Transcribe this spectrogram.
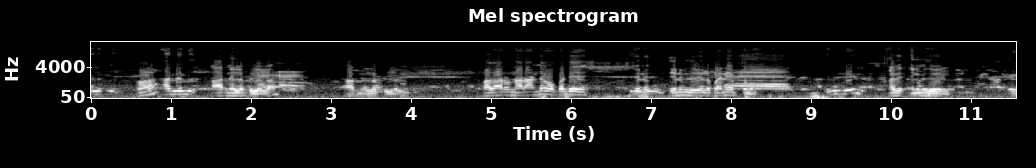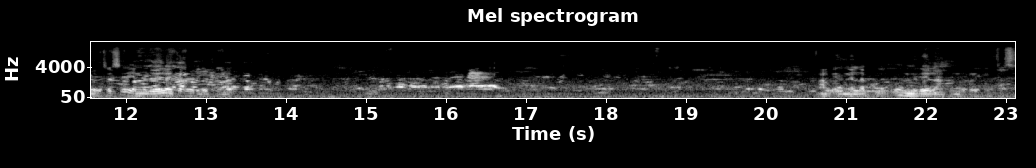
ఆరు నెలలు. పిల్లల? ఆరు నెలల పిల్లలు. పదహారున్నర అంటే ఒకటి ఎని- ఎనిమిది వేల పైన చెప్తున్నాం. అదే ఎనిమిది వేలు. వచ్చేసి ఎనిమిది వేలు అయితే రేటు చెప్తున్నారు నాలుగైదు నెలల పిల్లలు ఎనిమిది వేలు అంటున్నారు రేటు వచ్చేసి.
